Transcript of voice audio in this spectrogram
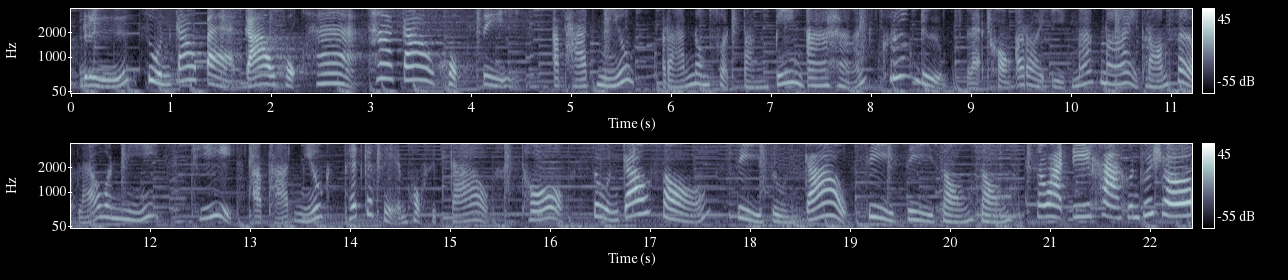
0819205353 หรือ 0989655964 อพาร์ตมิลร้านนมสดปังปิ้ง อาหาร เครื่องดื่ม และของอร่อยอีกมากมาย พร้อมเสิร์ฟแล้ววันนี้ที่อพาร์ตมิลเพชรเกษม 69 โทร409 4422 สวัสดีค่ะคุณผู้ชม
